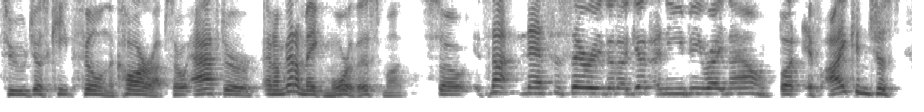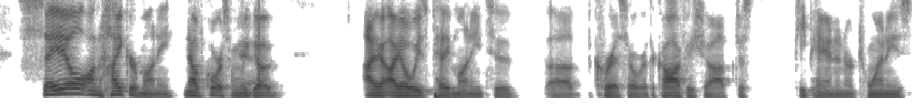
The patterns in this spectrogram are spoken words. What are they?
to just keep filling the car up. So after and I'm going to make more this month. So it's not necessary that I get an EV right now, but if I can just sail on hiker money. Now of course when we go I I always pay money to uh Chris over at the coffee shop just keep handing her 20s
